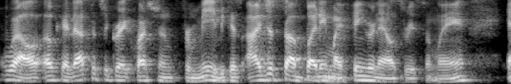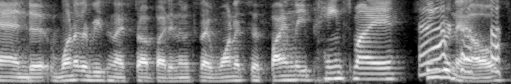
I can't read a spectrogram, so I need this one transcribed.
Well, okay, that's such a great question for me because I just stopped biting my fingernails recently. And uh, one of the reasons I stopped biting them is because I wanted to finally paint my fingernails.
